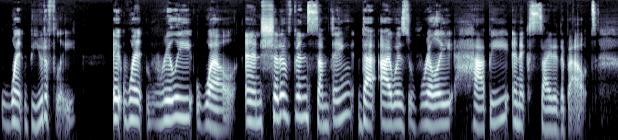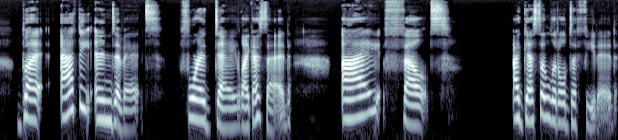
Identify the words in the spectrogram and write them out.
went beautifully. It went really well and should have been something that I was really happy and excited about. But at the end of it, for a day, like I said, I felt, I guess, a little defeated.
